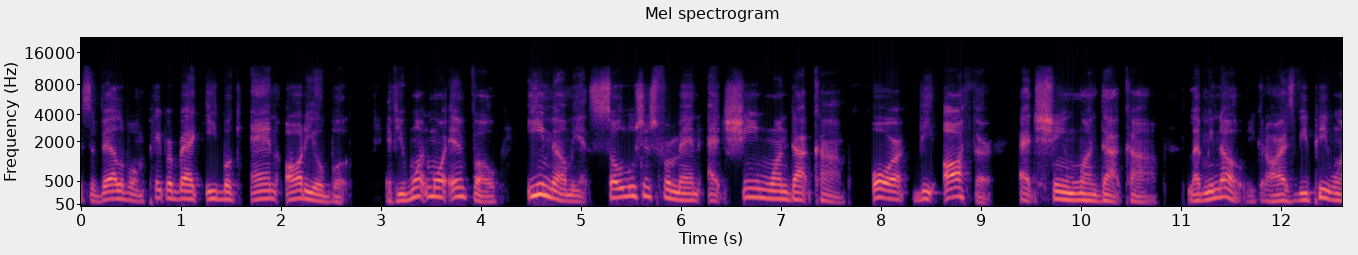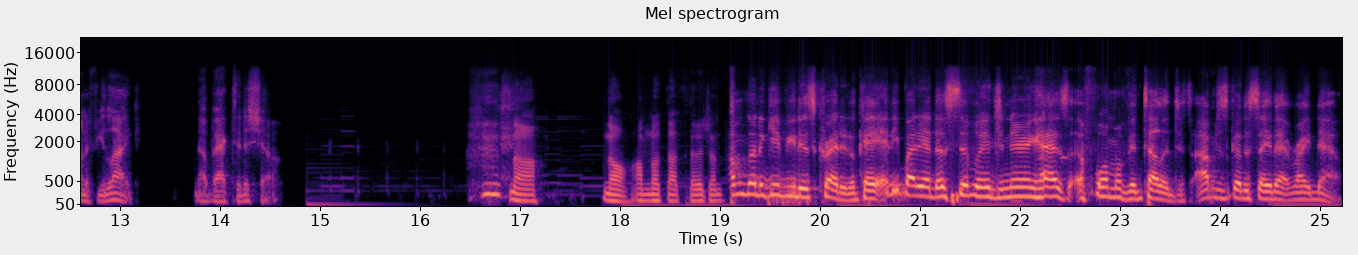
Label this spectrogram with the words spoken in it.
It's available in paperback, ebook, and audiobook. If you want more info, email me at solutionsformen at sheen1.com or the author at sheen1.com. Let me know. You can RSVP one if you like. Now back to the show. no, no, I'm not that intelligent. I'm going to give you this credit, okay? Anybody that does civil engineering has a form of intelligence. I'm just going to say that right now.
